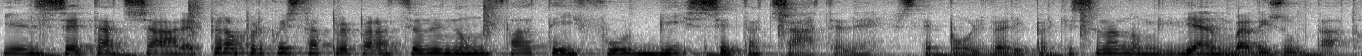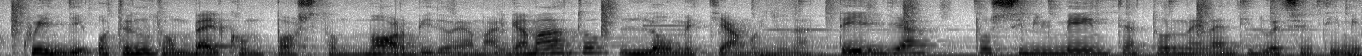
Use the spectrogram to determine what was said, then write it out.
il setacciare, però per questa preparazione non fate i furbi, setacciatele, ste polveri, perché sennò non vi viene un bel risultato. Quindi ho ottenuto un bel composto morbido e amalgamato, lo mettiamo in una teglia, possibilmente attorno ai 22 cm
